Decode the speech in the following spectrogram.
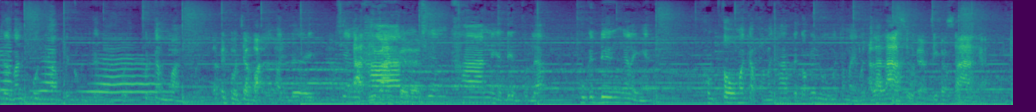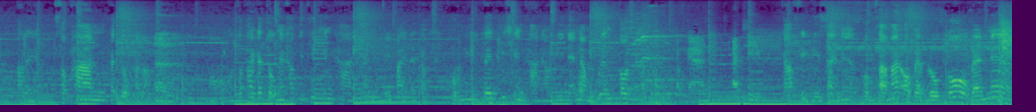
เกิดวันพุธครับเป็นคนเกิดวันพุธพุธกลางวันแล้วเป็นคนจังหวัดจังอะหไร วัดเลยเชียงอะที่คาบ้านนเกิด เชียงคานเนี่ยเด่นสุดแล้วภูกระดึงอะไรเงี้ย ผมโตมากับธรรมชาติ แต่ก็ไม่รู้ว่าทำไมว่าอันล่าสุดอะที่เขาสร้างอะอะไรอะสะพานกระจกอะเหรอเอออ๋อสะพานกระจกนะครับอยู่ที่เชียงคานใครยังไม่ไปนะครับ ผมมีเต้นที่เชียงคานครับมีแนะนำเบื้องต้นครับทำงานอาชีพกราฟิกดีไซเนอร์ผมสามารถออกแบบโลโก้แบนเนอร์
